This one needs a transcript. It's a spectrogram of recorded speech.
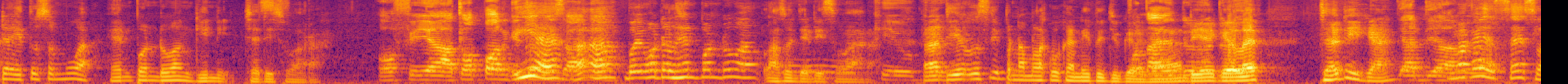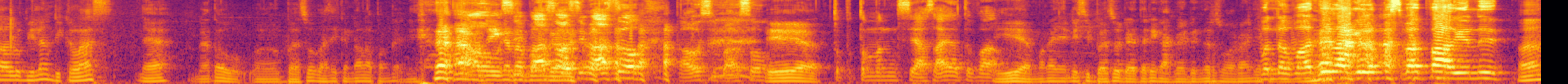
ada itu semua. Handphone doang gini jadi suara. Oh via telepon gitu iya, misalnya. ah, ah, bawa modal handphone doang langsung jadi suara. Oke, oke, Radio Usri pernah melakukan itu juga Pernah kan. dulu, Di Live Jadi kan? Jadi, Makanya alhamdulillah. saya selalu bilang di kelas ya, nggak tahu eh, Baso masih kenal apa enggak nih? Tahu si Baso, si Baso. Tahu si Baso. Iya. Tem- Temen sia saya tuh, Pak. Iya, makanya ini si Baso dari tadi nggak denger suaranya. Bener banget lagi lemes banget, Pak, ini. Hah?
